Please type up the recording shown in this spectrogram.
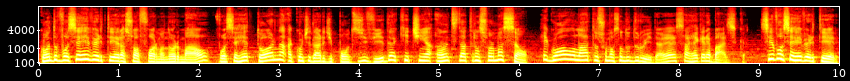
Quando você reverter a sua forma normal, você retorna a quantidade de pontos de vida que tinha antes da transformação. Igual lá a transformação do druida, essa regra é básica. Se você reverter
